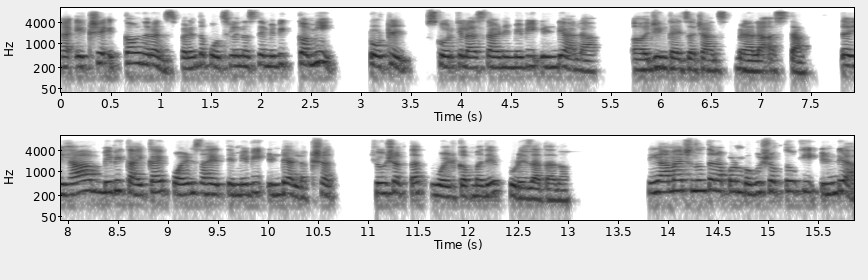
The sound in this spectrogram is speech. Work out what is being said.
एकशे एक्कावन्न रन्स पर्यंत पोहोचले नसते. मे बी कमी टोटल स्कोर केला असता आणि मे बी इंडियाला जिंकायचा चान्स मिळाला असता. तर ह्या मे बी काय काय पॉइंट्स आहेत ते मे बी इंडिया लक्षात ठेवू शकतात वर्ल्ड कपमध्ये पुढे जाताना. या मॅच नंतर आपण बघू शकतो की इंडिया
